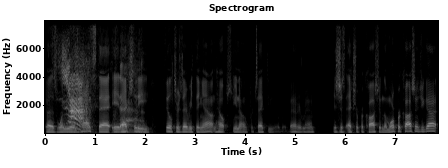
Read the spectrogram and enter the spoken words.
because when you enhance that, it actually filters everything out and helps you know protect you a little bit better, man. It's just extra precaution. The more precautions you got,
